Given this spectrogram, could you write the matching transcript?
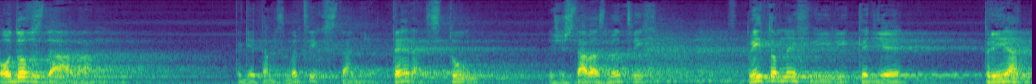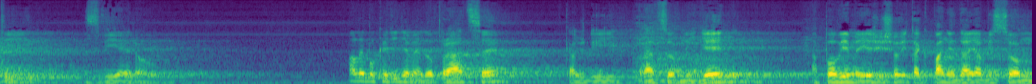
odovzdávam tak je tam z mŕtvych vstanie. Teraz, tu. Ježiš stáva z mŕtvych v prítomnej chvíli, keď je prijatý s vierou. Alebo keď ideme do práce, každý pracovný deň a povieme Ježišovi, tak pane, daj, aby som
